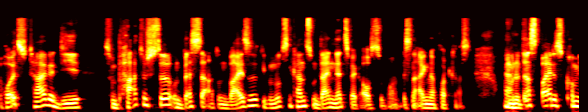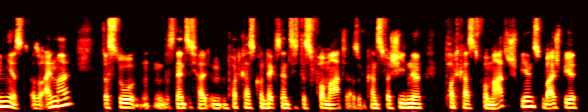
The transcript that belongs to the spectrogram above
heutzutage die sympathischste und beste Art und Weise, die du nutzen kannst, um dein Netzwerk auszubauen, ist ein eigener Podcast. Und ja. wenn du das beides kombinierst, also einmal, dass du, das nennt sich halt im Podcast-Kontext, nennt sich das Formate. Also du kannst verschiedene Podcast-Formate spielen, zum Beispiel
